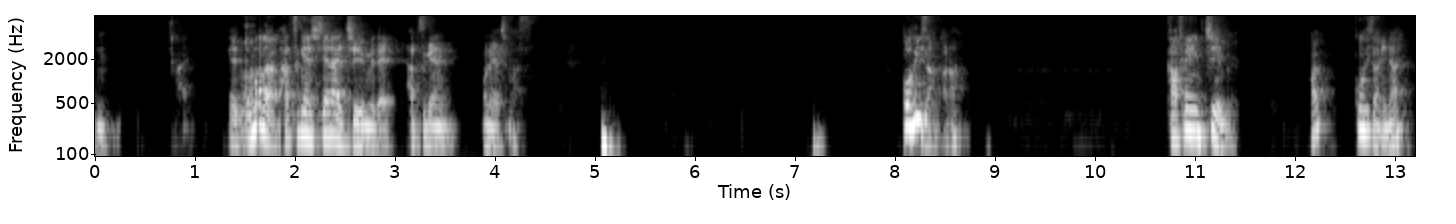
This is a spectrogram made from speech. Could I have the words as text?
思います。うんはいえっと、まだ発言してないチームで発言お願いします。コーヒーさんかな？カフェインチーム。あれ？コーヒーさんいない？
